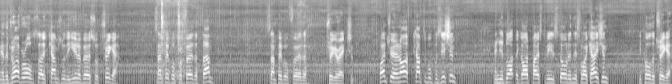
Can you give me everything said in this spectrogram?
Now the driver also comes with a universal trigger. Some people prefer the thumb, some people prefer the trigger action. Once you're in a nice comfortable position and you'd like the guide post to be installed in this location, you pull the trigger.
